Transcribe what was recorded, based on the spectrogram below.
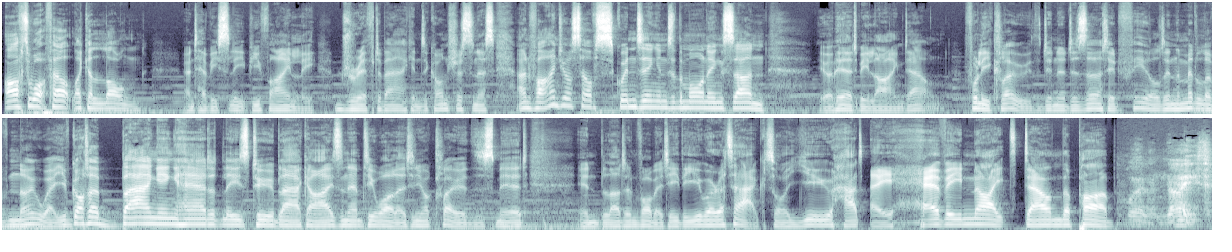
After what felt like a long and heavy sleep, you finally drift back into consciousness and find yourself squinting into the morning sun. You appear to be lying down, fully clothed in a deserted field in the middle of nowhere. You've got a banging head, at least two black eyes, an empty wallet, and your clothes smeared in blood and vomit. Either you were attacked or you had a heavy night down the pub. What a night.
